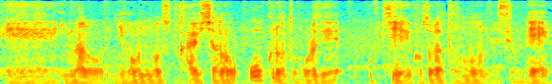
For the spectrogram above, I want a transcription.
えー、今の日本の会社の多くのところで起きていることだと思うんですよね。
